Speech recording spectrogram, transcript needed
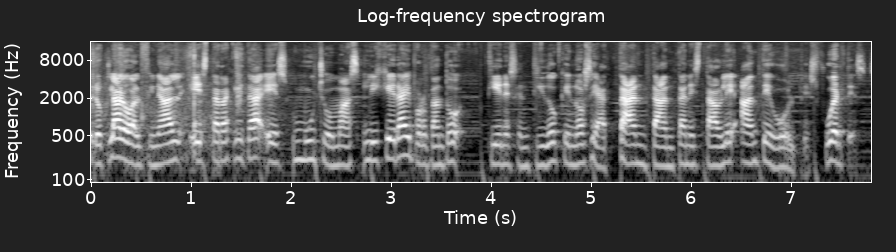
pero claro, al final esta raqueta es mucho más ligera y por lo tanto tiene sentido que no sea tan tan tan estable ante golpes fuertes.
